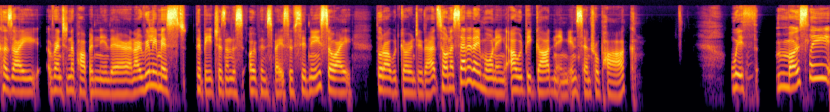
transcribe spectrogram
because I rented an apartment near there and I really missed the beaches and this open space of Sydney. So I thought I would go and do that. So on a Saturday morning, I would be gardening in Central Park with mostly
